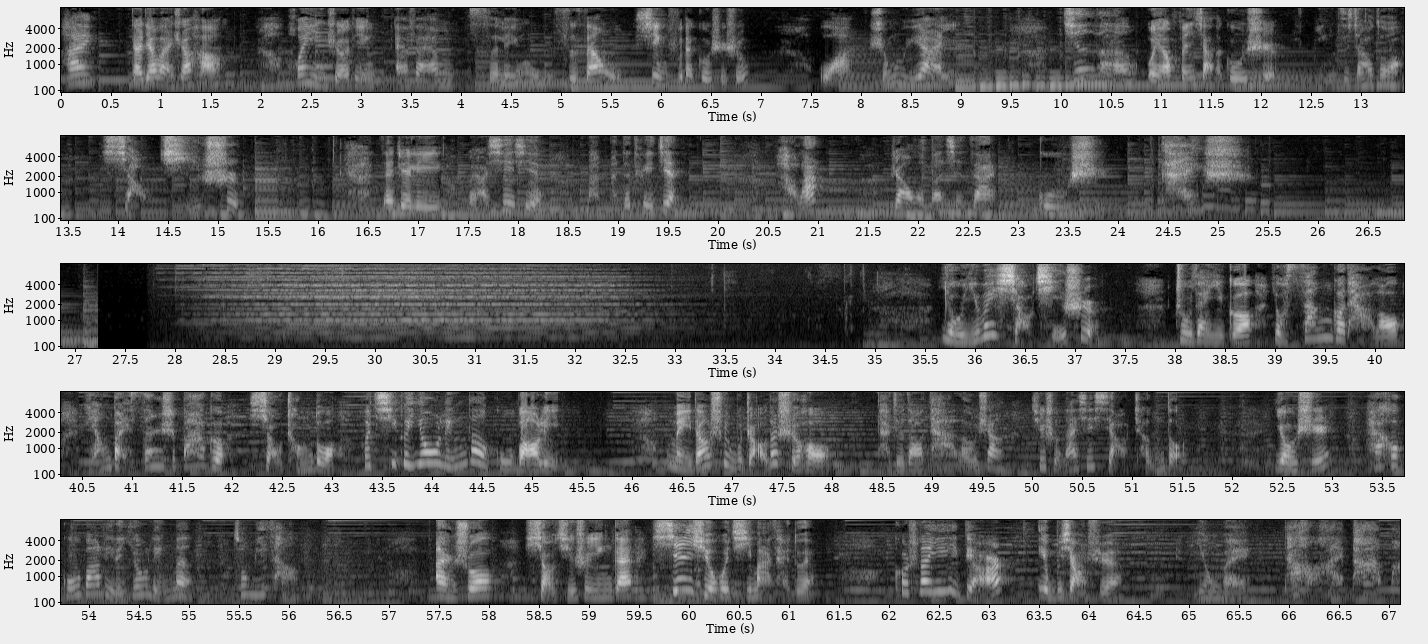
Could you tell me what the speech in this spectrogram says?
嗨，大家晚上好，欢迎收听 FM 四零五四三五幸福的故事书，我是木鱼阿姨。今晚我要分享的故事名字叫做《小骑士》。在这里，我要谢谢满满的推荐。好啦，让我们现在故事开始。有一位小骑士，住在一个有三个塔楼、两百三十八个小城垛和七个幽灵的古堡里。每当睡不着的时候，他就到塔楼上去数那些小城垛，有时还和古堡里的幽灵们捉迷藏。按说，小骑士应该先学会骑马才对，可是他一点儿也不想学。因为他很害怕马，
